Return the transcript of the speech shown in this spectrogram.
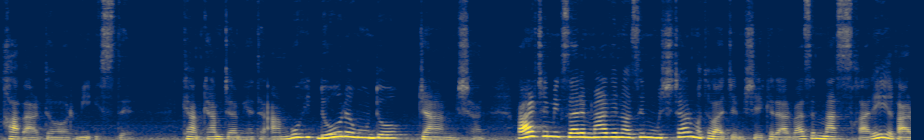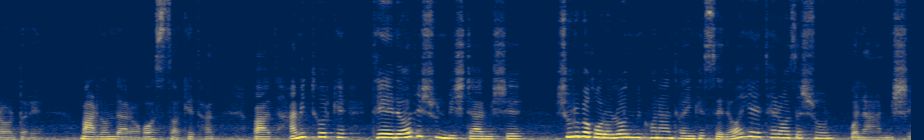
خبردار می ایسته. کم کم جمعیت انبوهی دور اون دو جمع میشن و هرچه میگذره مرد نازی بیشتر متوجه میشه که در وضع مسخره قرار داره. مردم در آغاز ساکتن. بعد همینطور که تعدادشون بیشتر میشه شروع به قرولند می‌کنن تا اینکه صدای اعتراضشون بلند میشه.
